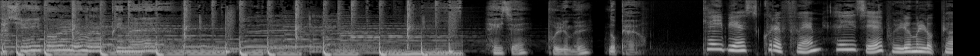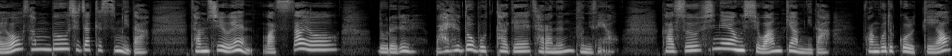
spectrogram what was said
다시 볼륨을 높이네. 헤이즈의 볼륨을 높여요. KBS Cool FM 헤이즈의 볼륨을 높여요. 3부 시작했습니다. 잠시 후엔 왔어요. 노래를 말도 못하게 잘하는 분이세요. 가수 신혜영 씨와 함께 합니다. 광고 듣고 올게요.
